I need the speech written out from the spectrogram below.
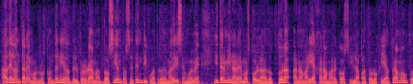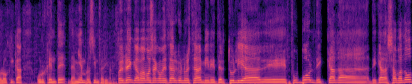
Adelantaremos los contenidos del programa 274 de Madrid se mueve y terminaremos con la doctora Ana María Jara Marcos y la patología traumatológica urgente de miembros inferiores. Pues venga, vamos a comenzar con nuestra mini tertulia de fútbol de cada, de cada sábado.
